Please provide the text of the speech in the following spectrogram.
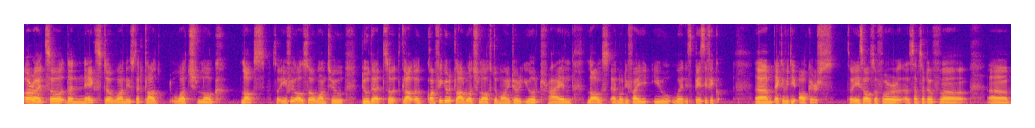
All right so the next one is that CloudWatch log logs so if you also want to do that, so cloud, uh, configure CloudWatch logs to monitor your trial logs and notify you when a specific um, activity occurs. So it's also for uh, some sort of uh, uh,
